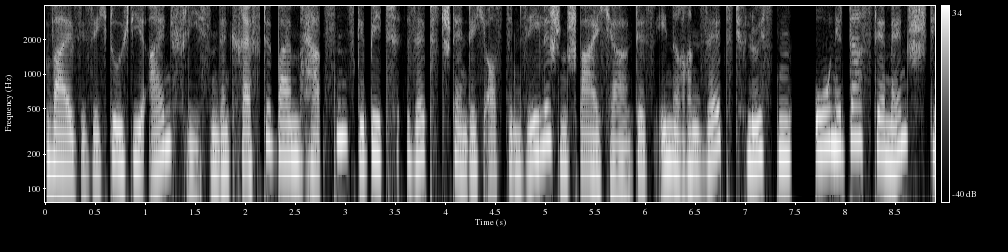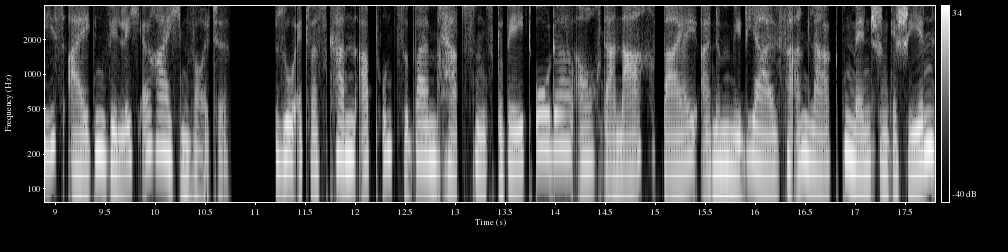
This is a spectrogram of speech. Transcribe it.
weil sie sich durch die einfließenden Kräfte beim Herzensgebet selbstständig aus dem seelischen Speicher des inneren Selbst lösten, ohne dass der Mensch dies eigenwillig erreichen wollte. So etwas kann ab und zu beim Herzensgebet oder auch danach bei einem medial veranlagten Menschen geschehen,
